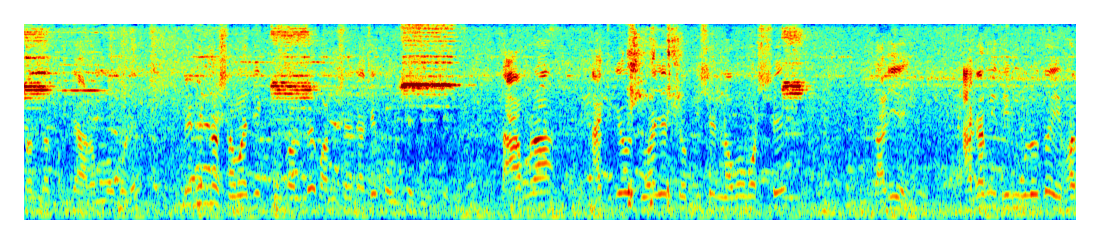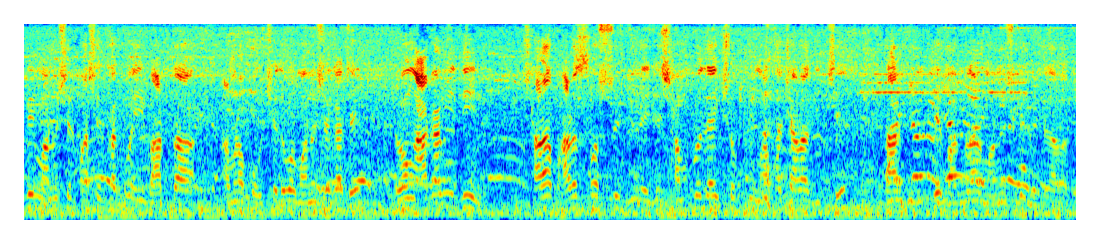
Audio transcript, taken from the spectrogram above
সরকার থেকে আরম্ভ করে বিভিন্ন সামাজিক প্রকল্পে মানুষের কাছে পৌঁছে দিচ্ছে তা আমরা আজকেও দু হাজার চব্বিশের নববর্ষে দাঁড়িয়ে আগামী দিনগুলোতে এভাবেই মানুষের পাশে থাকব, এই বার্তা আমরা পৌঁছে দেবো মানুষের কাছে। এবং আগামী দিন সারা ভারতবর্ষ জুড়ে যে সাম্প্রদায়িক শক্তি মাথা চাড়া দিচ্ছে, তার বিরুদ্ধে বাংলার মানুষকে রুখে দাঁড়াতে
